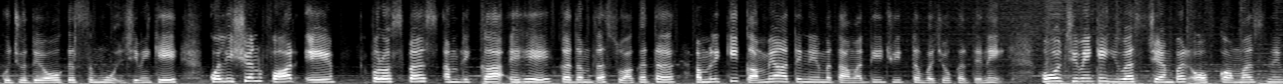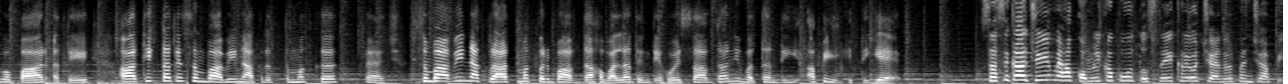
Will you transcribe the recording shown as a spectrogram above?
ਕੁਝ ਉਦਯੋਗ ਸਮੂਹ ਜਿਵੇਂ ਕਿ coalition for a prosperous America ਇਹ ਕਦਮ ਦਾ ਸਵਾਗਤ ਅਮਰੀਕੀ ਕਾਮਿਆਂ ਅਤੇ ਨਿਰਮਾਤਾਵਾਂ ਦੀ ਜਿੱਤ ਵਜੋਂ ਕਰਦੇ ਨੇ। ਹੋਰ ਜਿਵੇਂ ਕਿ ਯੂਐਸ ਚੈਂਬਰ ਆਫ ਕਾਮਰਸ, ਨੇ ਵਪਾਰ ਅਤੇ ਆਰਥਿਕਤਾ ਤੇ ਸੰਭਾਵੀ ਨਕਾਰਾਤਮਕ ਪੈਚ, ਸੰਭਾਵੀ ਨਕਾਰਾਤਮਕ ਪ੍ਰਭਾਵ ਦਾ ਹਵਾਲਾ ਦਿੰਦੇ ਹੋਏ ਸਾਵਧਾਨੀ ਵਰਤਣ ਦੀ ਅਪੀਲ ਕੀਤੀ ਹੈ। ਸਤਿ ਸ਼੍ਰੀ ਅਕਾਲ ਜੀ, ਮੈਂ ਹਾਂ ਕੋਮਲ ਕਪੂਰ, ਤੁਸੀਂ ਦੇਖ ਰਹੇ ਹੋ ਚੈਨਲ ਪੰਜਾਬੀ।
